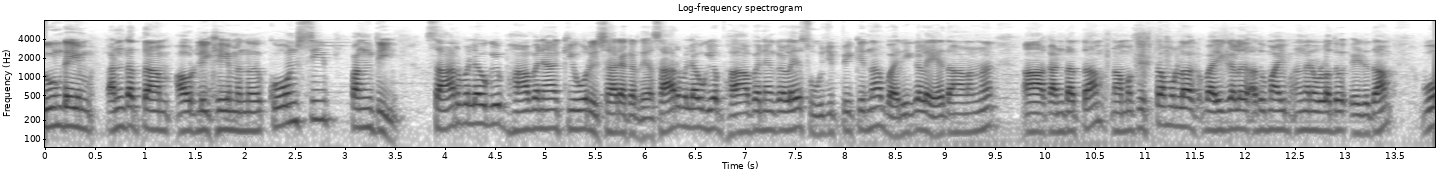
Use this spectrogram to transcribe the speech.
ദൂണ്ടയും കണ്ടെത്താം ഔർ ലിഖയും എന്ന് കോൺസി പങ്ക്തി സാർവലൗകിക ഭാവന ക്യൂർ ഇഷാരകൃതി സാർവലൗകിക ഭാവനകളെ സൂചിപ്പിക്കുന്ന വരികൾ ഏതാണെന്ന് കണ്ടെത്താം. നമുക്കിഷ്ടമുള്ള വരികൾ അതുമായി അങ്ങനെയുള്ളത് എഴുതാം. ഓ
